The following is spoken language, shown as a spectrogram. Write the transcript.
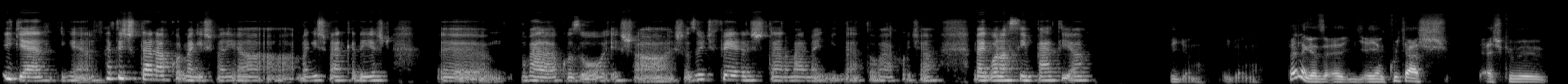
Igen, igen. Hát és utána akkor megismeri a, a megismerkedést, a vállalkozó és, a, és az ügyfél, és utána már megy minden tovább, hogyha megvan a szimpátia. Igen, igen. Tényleg ez egy ilyen kutyás esküvő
